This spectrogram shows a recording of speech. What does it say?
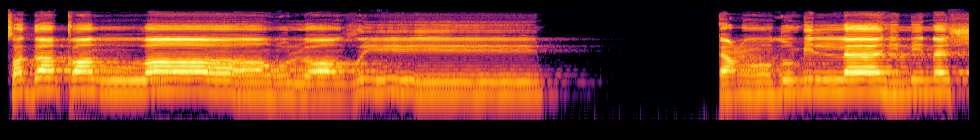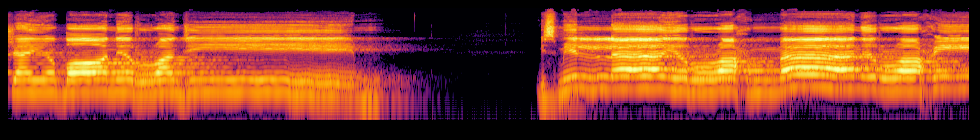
صدق الله العظيم. أعوذ بالله من الشيطان الرجيم. بسم الله الرحمن الرحيم.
